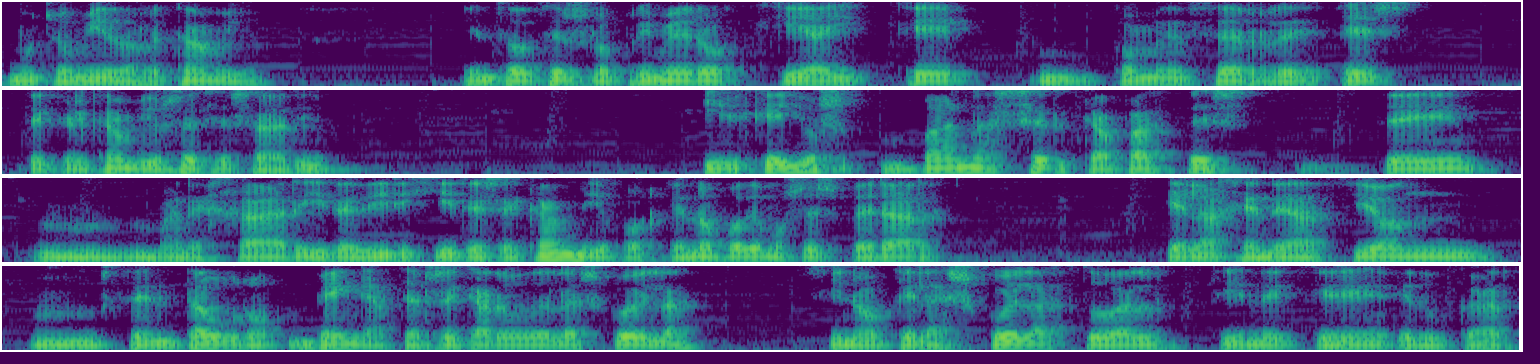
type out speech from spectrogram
mucho miedo al cambio. Entonces lo primero que hay que convencerle es de que el cambio es necesario y que ellos van a ser capaces de manejar y de dirigir ese cambio, porque no podemos esperar que la generación mm, centauro venga a hacerse cargo de la escuela, sino que la escuela actual tiene que educar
